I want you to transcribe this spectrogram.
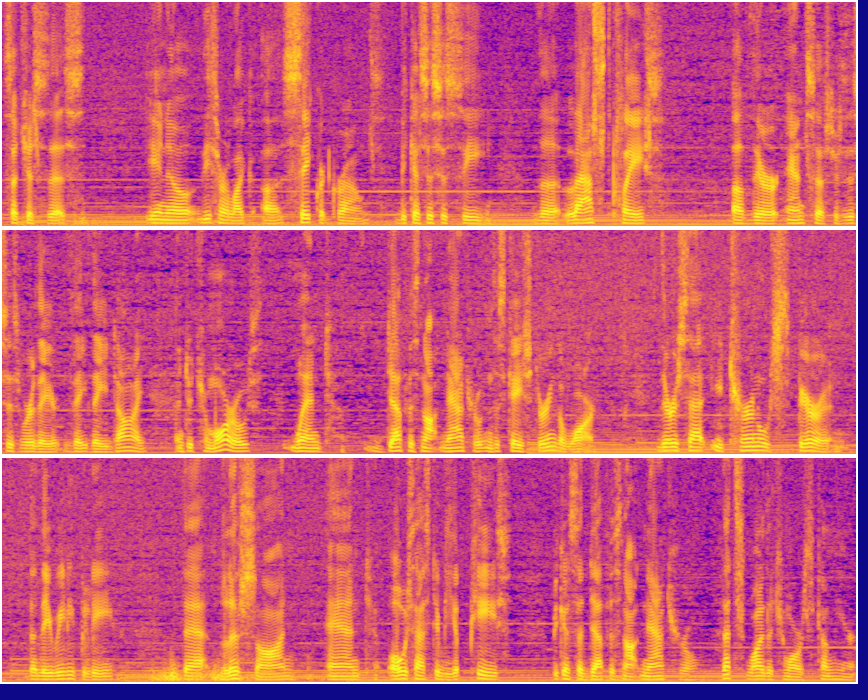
such as this. You know, these are like uh, sacred grounds because this is the the last place of their ancestors. This is where they, they, they died. And to Chamorros, when death is not natural, in this case during the war, there's that eternal spirit that they really believe that lives on and always has to be a peace because the death is not natural. That's why the Chamorros come here.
